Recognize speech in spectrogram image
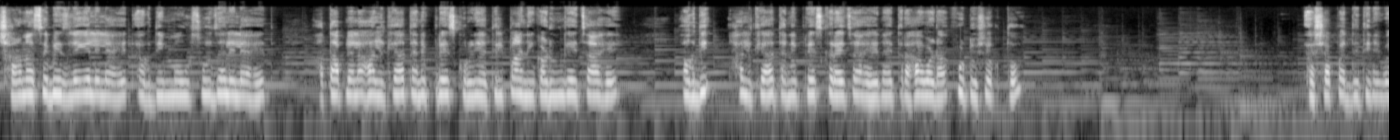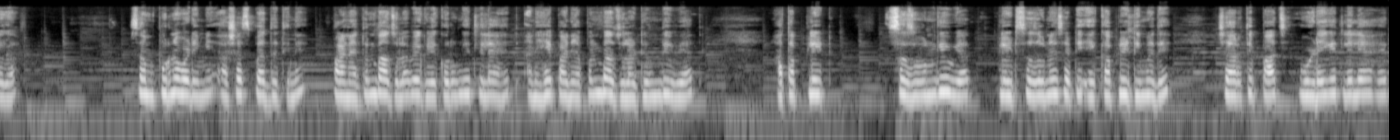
छान असे भिजले गेलेले आहेत अगदी मऊसूद झालेले आहेत. आता आपल्याला हलक्या हाताने प्रेस करून यातील पाणी काढून घ्यायचं आहे. अगदी हलक्या हाताने प्रेस करायचं आहे नाहीतर हा वडा फुटू शकतो. अशा पद्धतीने बघा. संपूर्ण वडे मी अशाच पद्धतीने पाण्यातून बाजूला वेगळे करून घेतलेले आहेत आणि हे पाणी आपण बाजूला ठेवून देऊयात. आता प्लेट सजवून घेऊयात. प्लेट सजवण्यासाठी एका प्लेटीमध्ये चार ते पाच वडे घेतलेले आहेत.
